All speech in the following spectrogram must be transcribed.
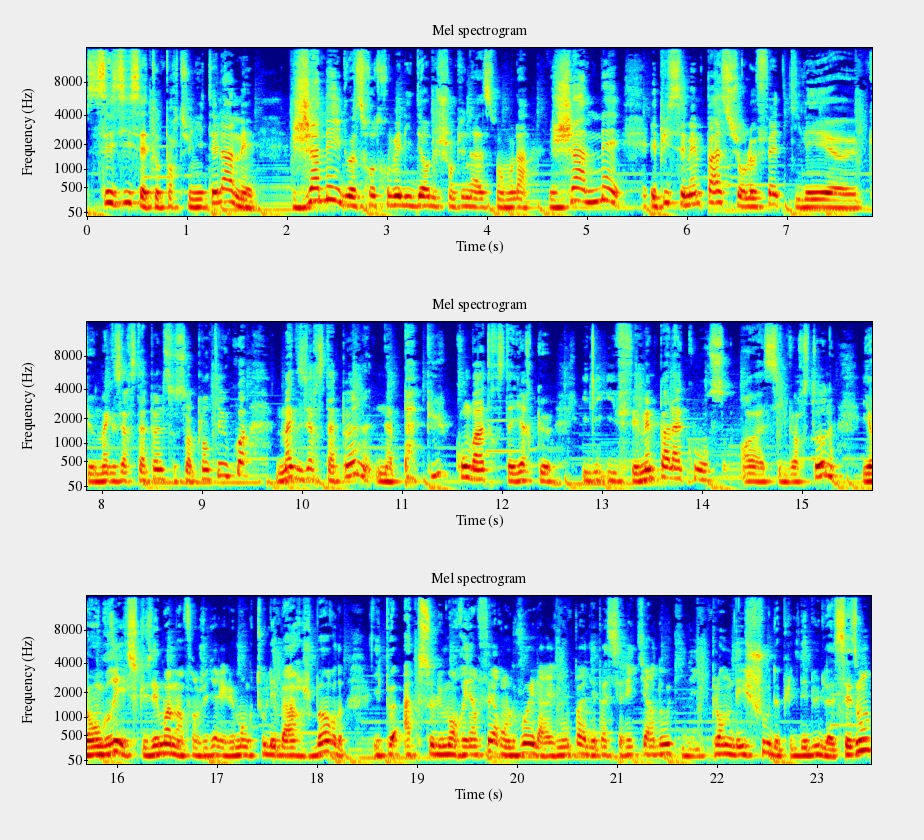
saisi cette opportunité là mais Jamais il doit se retrouver leader du championnat à ce moment-là. Jamais. Et puis c'est même pas sur le fait qu'il est euh, que Max Verstappen se soit planté ou quoi. Max Verstappen n'a pas pu combattre. C'est-à-dire que il, fait même pas la course à Silverstone et en Hongrie. Excusez-moi, mais enfin je veux dire, il lui manque tous les bargeboards. Il peut absolument rien faire. On le voit, il arrive même pas à dépasser Ricciardo qui plante des choux depuis le début de la saison.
